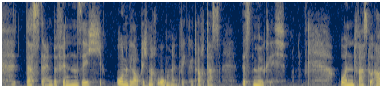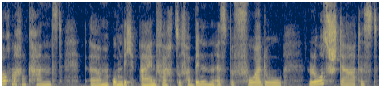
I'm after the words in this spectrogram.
dass dein Befinden sich unglaublich nach oben entwickelt. Auch das ist möglich. Und was du auch machen kannst, ähm, um dich einfach zu verbinden, ist, bevor du losstartest,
